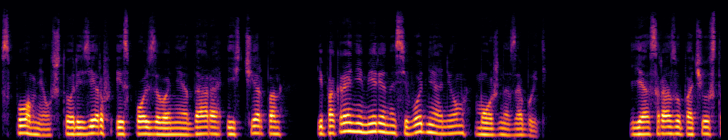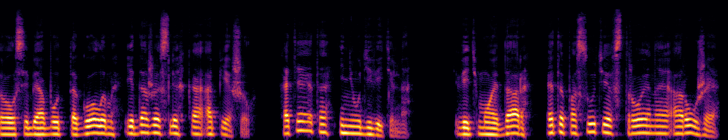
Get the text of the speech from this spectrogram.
Вспомнил, что резерв использования дара исчерпан, и по крайней мере на сегодня о нем можно забыть. Я сразу почувствовал себя будто голым и даже слегка опешил. Хотя это и не удивительно. Ведь мой дар – это по сути встроенное оружие.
